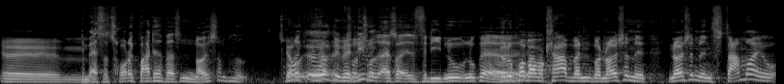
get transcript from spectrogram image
Øhm, Jamen altså, tror du ikke bare, det har været sådan en nøjsomhed? Tror jo, ikke, jo, det er alligevel... Altså, fordi nu, nu kan jeg... Nu prøver bare at forklare, hvor, hvor nøjsomheden, nøjsomheden stammer jo...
